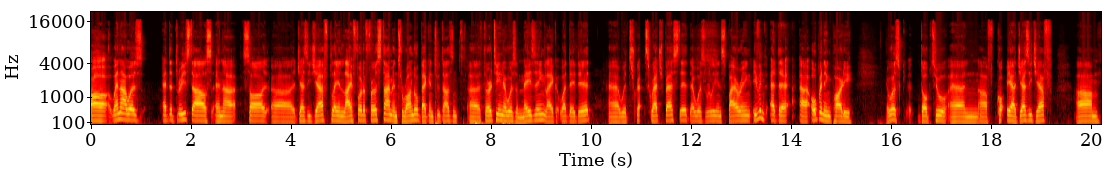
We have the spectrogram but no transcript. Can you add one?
Uh, when I was at the Three Styles and I saw uh, Jazzy Jeff playing live for the first time in Toronto back in 2013, it was amazing. Like what they did uh, with Scra- Skratch Bastid, that was really inspiring. Even at the uh, opening party, it was dope too. And uh, yeah, Jazzy Jeff, um,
